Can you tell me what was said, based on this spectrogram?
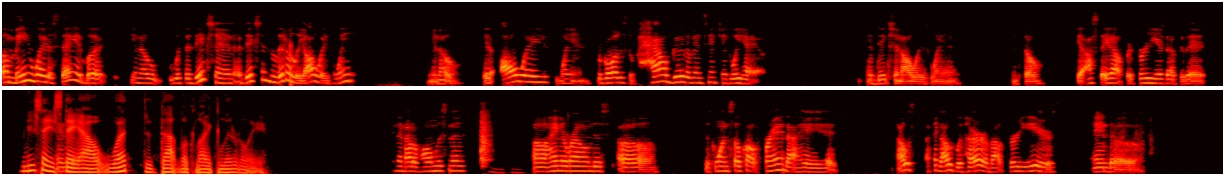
a mean way to say it, but you know, with addiction, addiction literally always wins. You know, it always wins, regardless of how good of intentions we have. Addiction always wins. And so, yeah, I stayed out for three years after that. When you say And stay out, what did that look like literally? in and out of homelessness, hmm uh, hanging around this uh, this one so-called friend I had. I was, I think I was with her about three years, and uh,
